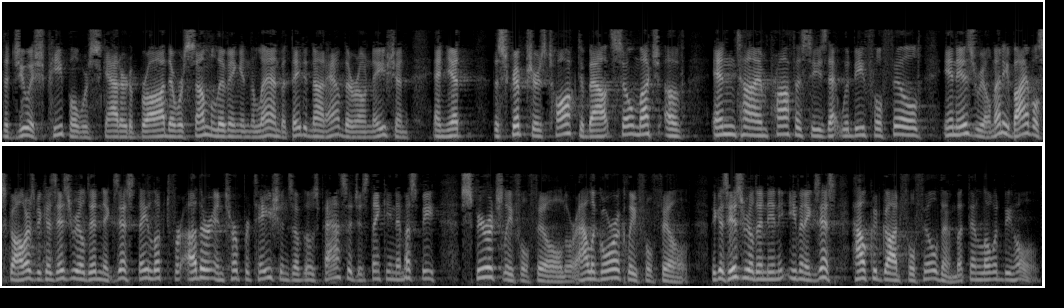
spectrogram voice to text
The Jewish people were scattered abroad. There were some living in the land, but they did not have their own nation. And yet, the scriptures talked about so much of end time prophecies that would be fulfilled in Israel. Many Bible scholars, because Israel didn't exist, they looked for other interpretations of those passages, thinking they must be spiritually fulfilled or allegorically fulfilled. Because Israel didn't even exist, how could God fulfill them? But then lo and behold,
